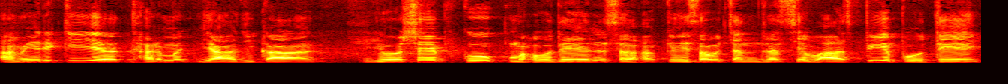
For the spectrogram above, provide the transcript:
अमेरिकीय धर्मयाजिका योसेफ कूक महोदयन सह केशवचंद्र से पोते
